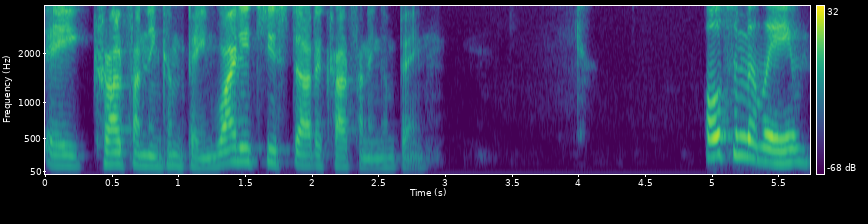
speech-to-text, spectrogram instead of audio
a crowdfunding campaign. Why did you start a crowdfunding campaign? Ultimately,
